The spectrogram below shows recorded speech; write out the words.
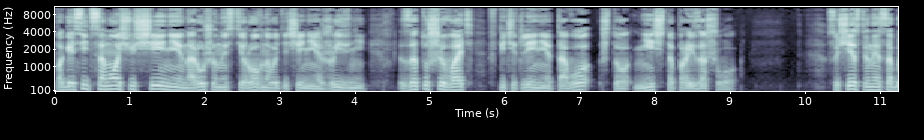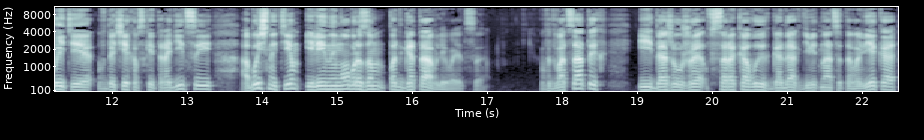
погасить само ощущение нарушенности ровного течения жизни, затушевать впечатление того, что нечто произошло. Существенное событие в дочеховской традиции обычно тем или иным образом подготавливается. В 20-х и даже уже в сороковых годах XIX века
